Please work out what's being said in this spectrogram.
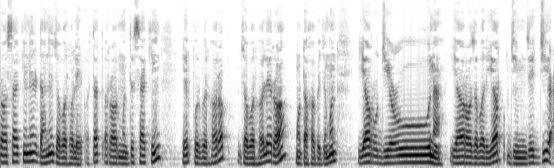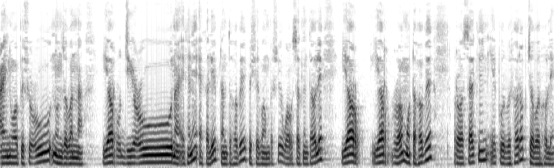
র সাকিনের ডানে জবর হলে, অর্থাৎ রর মধ্যে সাকিন, এর পূর্বের হরফ জবর হলে র মোটা হবে। যেমন ইয়ার জিউনা ইয়ার জবর ইয়ার জিম জে জি আইন ওয়া পেশ উ, নুন জবর না। ইয়ার জিউনা এখানে একালিপ টানতে হবে পেশের বাম পাশে, ওয়াও সাকিন। তাহলে ইয়ার ইয়ার র মোটা হবে, র সাকিন এর পূর্বের হরফ জবর হলে।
